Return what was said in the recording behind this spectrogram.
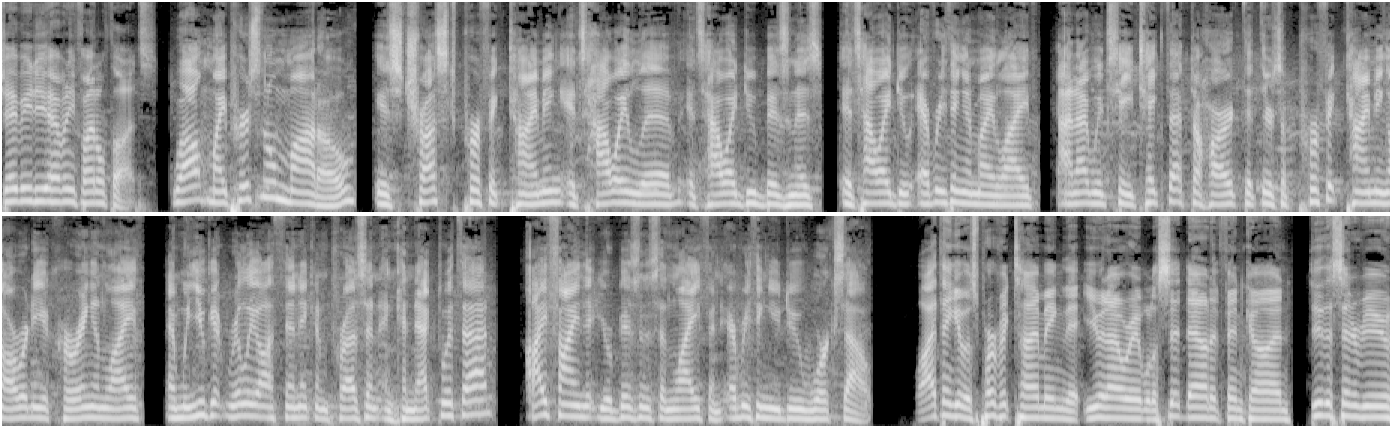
JV, do you have any final thoughts? Well, my personal motto is trust perfect timing. It's how I live, it's how I do business, it's how I do everything in my life. And I would say take that to heart that there's a perfect timing already occurring in life. And when you get really authentic and present and connect with that, I find that your business and life and everything you do works out. Well, I think it was perfect timing that you and I were able to sit down at FinCon, do this interview,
